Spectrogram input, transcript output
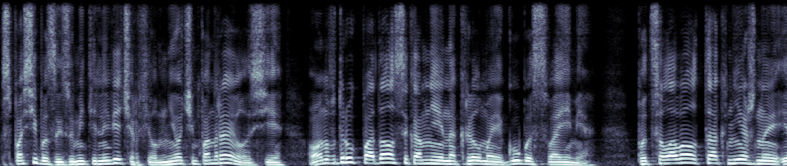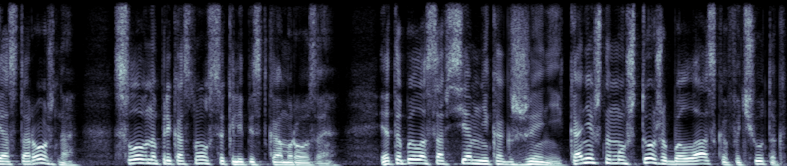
«Спасибо за изумительный вечер, Фил, мне очень понравилось». И он вдруг подался ко мне и накрыл мои губы своими. Поцеловал так нежно и осторожно, словно прикоснулся к лепесткам розы. Это было совсем не как с Женей. Конечно, муж тоже был ласков и чуток,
